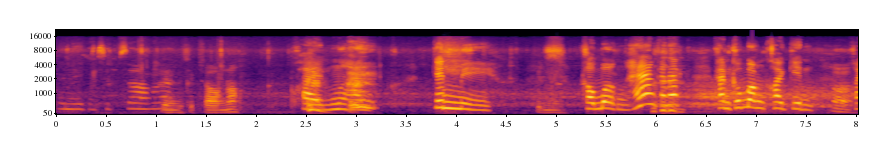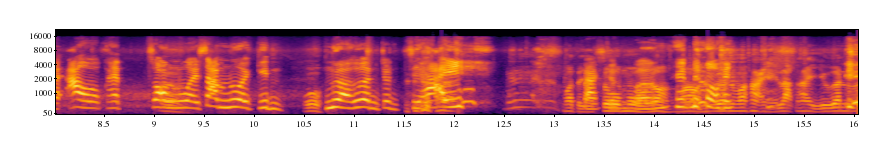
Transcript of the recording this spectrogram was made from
อันนี้ก็สิบสองแล้เดือวนสิบสองเนาะข่อยเมื่อยกินหมี่กินนี่เขาเบิ่งแห้งก็ได้ คันเขาเบิ่งค่อยกินเออค่อยเอาแค่สองหน่วยสามหน่วยกินโอ้เมื่อเฮือนจนสิหาย มาแต่อยากโซโมเนาะนิดหน่มาอยเงินมาให้หลักให้เยือนเล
